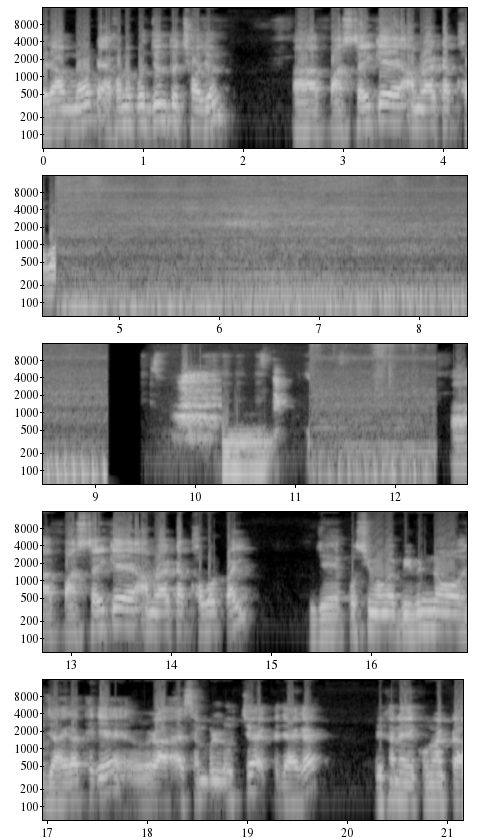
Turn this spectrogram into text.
এরা মোট এখনও পর্যন্ত ছজন। পাঁচ তারিখে আমরা একটা খবর পাঁচ তারিখে আমরা একটা খবর পাই যে পশ্চিমবঙ্গের বিভিন্ন জায়গা থেকে ওরা অ্যাসেম্বল হচ্ছে একটা জায়গায়। এখানে কোনো একটা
